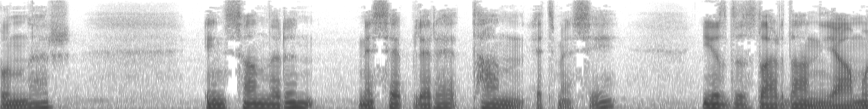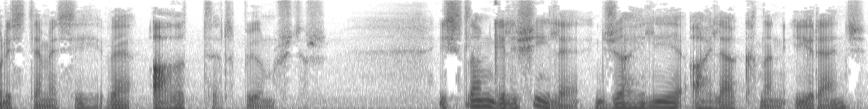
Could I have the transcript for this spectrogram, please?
Bunlar insanların neseplere tan etmesi, yıldızlardan yağmur istemesi ve ağıttır buyurmuştur. İslam gelişiyle cahiliye ahlakının iğrenç,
